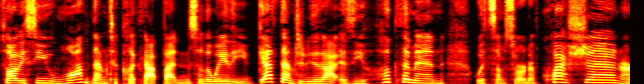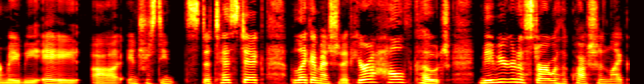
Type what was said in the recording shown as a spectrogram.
So obviously you want them to click that button. So the way that you get them to do that is you hook them in with some sort of question or maybe a uh, interesting statistic. But like I mentioned, if you're a health coach, maybe you're going to start with a question like,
